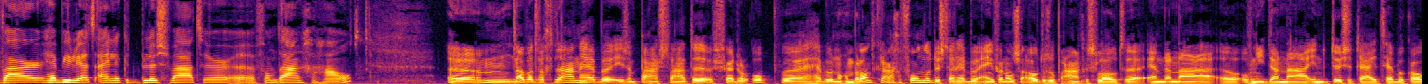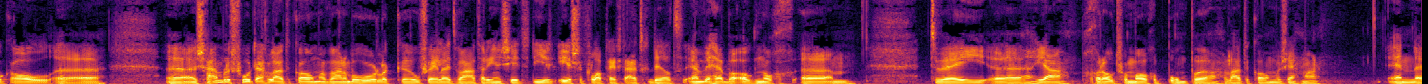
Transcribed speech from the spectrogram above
Waar hebben jullie uiteindelijk het bluswater uh, vandaan gehaald? Um, nou, wat we gedaan hebben is een paar straten verderop uh, hebben we nog een brandkraan gevonden. Dus daar hebben we een van onze auto's op aangesloten. En daarna, uh, of niet daarna, in de tussentijd heb ik ook al uh, uh, laten komen... waar een behoorlijke hoeveelheid water in zit die eerste klap heeft uitgedeeld. En we hebben ook nog um, twee ja, groot vermogen pompen laten komen, zeg maar. En uh,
